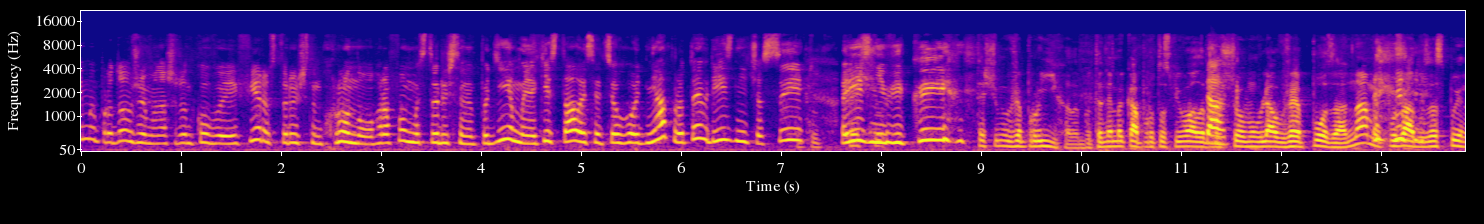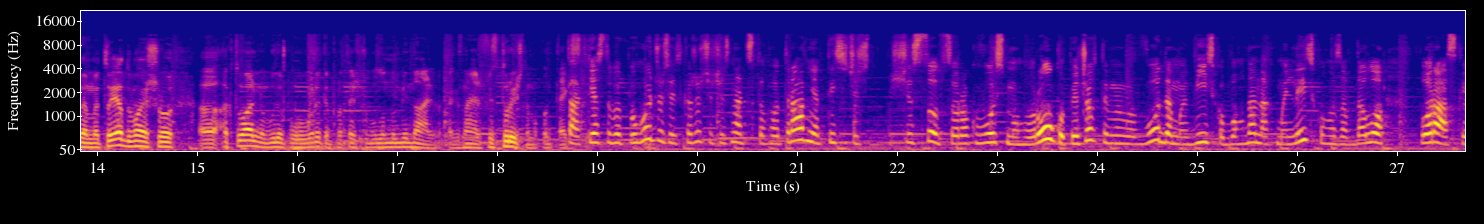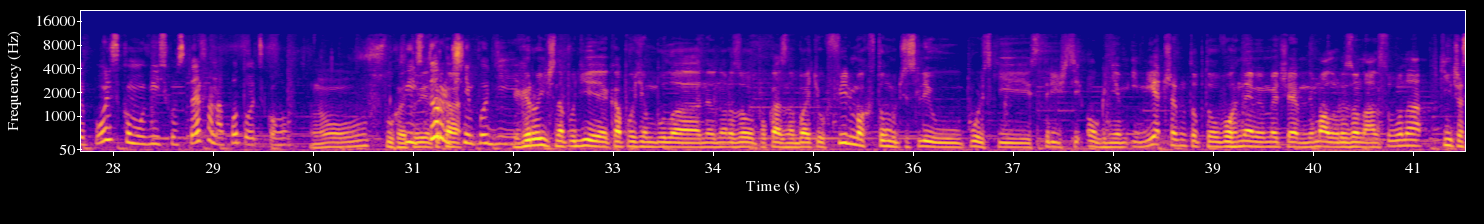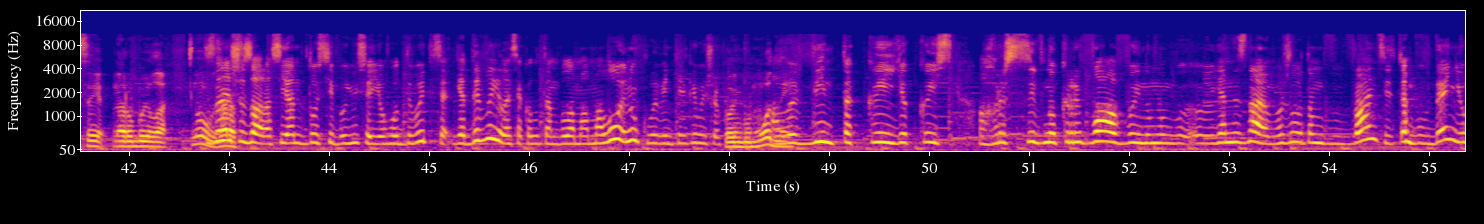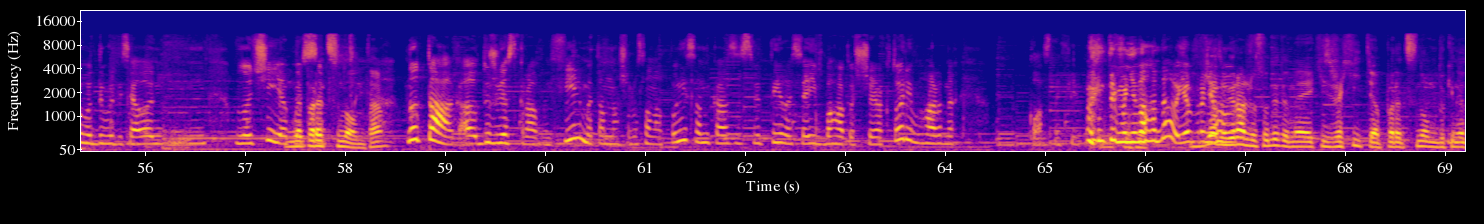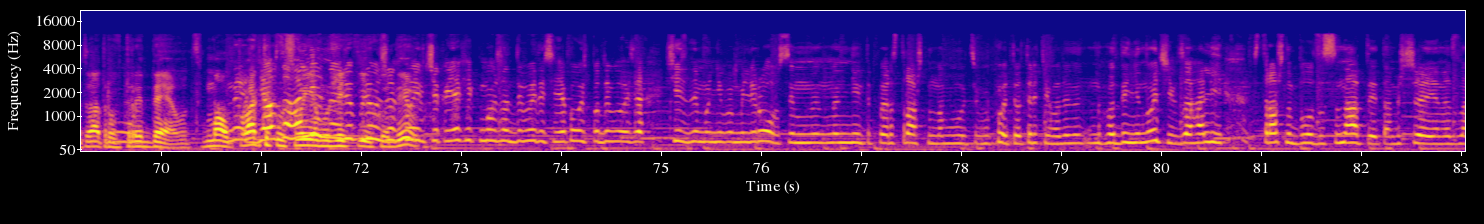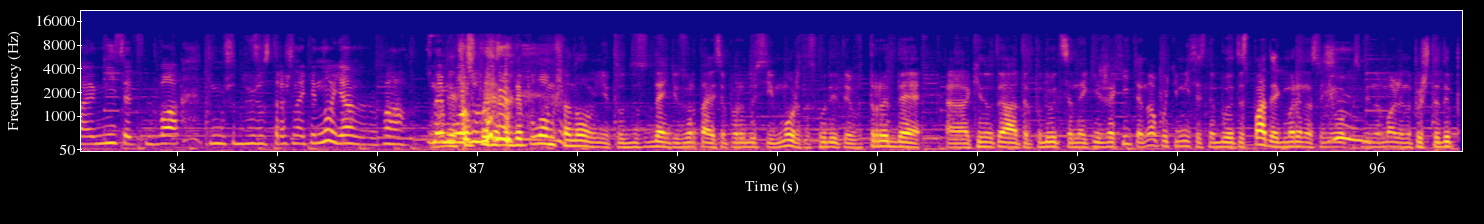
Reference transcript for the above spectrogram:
І ми продовжуємо наш ранковий ефір історичним хронографом, історичними подіями, які сталися цього дня, проте в різні часи, Тут те, різні віки. Те, що ми вже проїхали, бо ТНМК протоспівали Так. про що, мовляв, вже поза нами, позаду за спинами, то я думаю, що е, актуально буде поговорити про те, що було номінально, так знаєш, в історичному контексті. Так, я з тобою погоджуюся і скажу, що 16 травня 1648 року під жовтими водами військо Богдана Хмельницького завдало поразки польському війську Стефана Потоцького. Ну, слухай, то є історичні така події. героїчна подія, яка потім була неодноразово показана в багатьох фільмах, в тому числі у польській стрічці Огнєм і мечем, тобто вогнем і мечем, немало резонансу вона в ті часи наробила. Ну, Знаєш, зараз, зараз я досі боюся його дивитися. Я дивилася, коли там була малою, ну коли він тільки вийшов. коли він був модний. Але він такий якийсь агресивно кривавий. Ну м- я не знаю, можливо, там вранці там був день його дивитися, але вночі Не якось. перед сном, так? Ну так, але дуже яскравий фільм. і Там наша Руслана Писанка засвітилася, і багато ще акторів гарних. Класний фільм. Ти мені нагадав, я про Я нього. тобі раджу сходити на якісь жахіття перед сном до кінотеатру в 3D. От мав Не, практику я в взагалі своєму не житті. люблю ходив. жахливчика, як їх можна дивитися. Я колись подивилася шість демонів Еміліров, всім мені тепер страшно на вулицю виходити о третій годині, годині ночі. Взагалі страшно було засинати там ще, я не знаю, місяць-два, тому що дуже страшне кіно. Я а, не От Якщо можу. пишете диплом, шановні, то до студентів звертаюся передусім. Можете сходити в 3D е, кінотеатр, подивитися на якісь жахіття, ну а потім місяць не будете спати, як Марина Сонівок собі нормально напишете.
